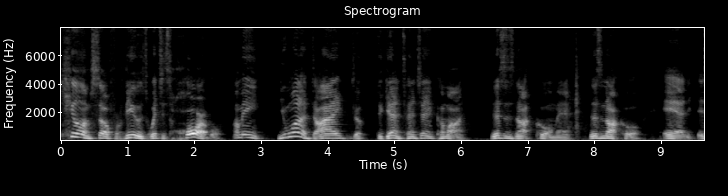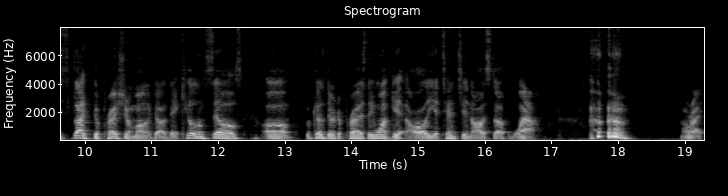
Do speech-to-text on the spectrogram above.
kill himself for views, which is horrible. I mean, you want to die to, get attention? Come on. This is not cool, man. This is not cool. And it's like depression among adults. They kill themselves um, because they're depressed. They want to get all the attention, all this stuff. Wow. all right,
